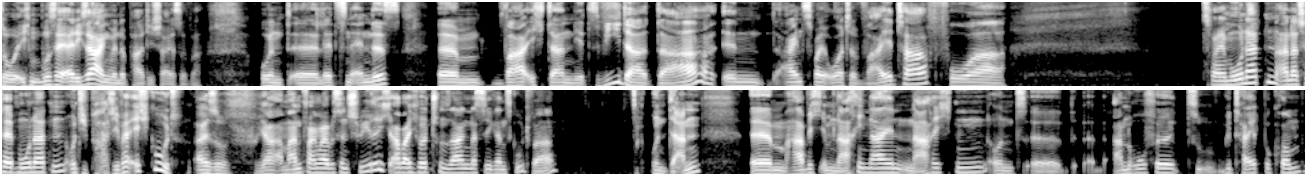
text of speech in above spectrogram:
so, ich muss ja ehrlich sagen, wenn eine Party scheiße war. Und äh, letzten Endes ähm, war ich dann jetzt wieder da, in ein, zwei Orte weiter, vor zwei Monaten, anderthalb Monaten und die Party war echt gut. Also, ja, am Anfang war ein bisschen schwierig, aber ich würde schon sagen, dass sie ganz gut war. Und dann ähm, habe ich im Nachhinein Nachrichten und äh, Anrufe zugeteilt bekommen,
